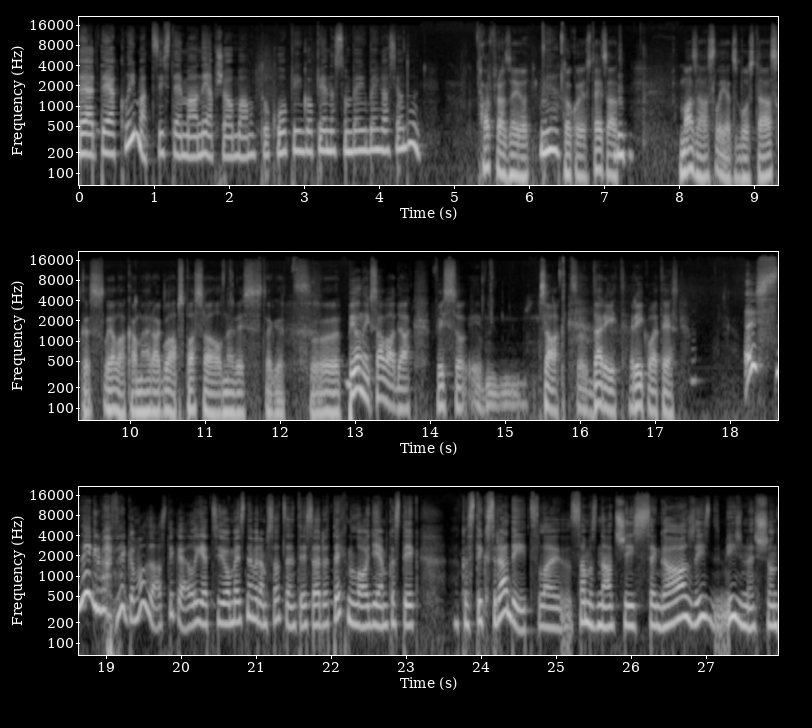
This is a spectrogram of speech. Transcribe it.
tajā, tajā klimata sistēmā neapšaubām to kopīgo pienesumu beig, beigās jau dod. Pārfrāzējot to, ko jūs teicāt. Mm -hmm mazās lietas būs tās, kas lielākā mērā glābs pasauli. Nevis tagad uh, pilnīgi savādāk visu mm, sākt darīt, rīkoties. Es negribētu teikt, ka mazās tikai lietas, jo mēs nevaram sacensties ar tehnoloģijām, kas tiek kas tiks radīts, lai samazinātu šīs gāzu izmešanu.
